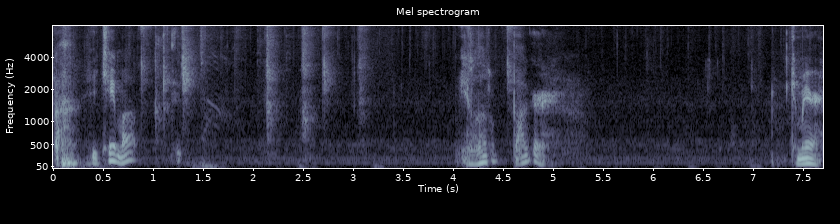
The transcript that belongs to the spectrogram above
uh, he came up. You little bugger. Come here.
